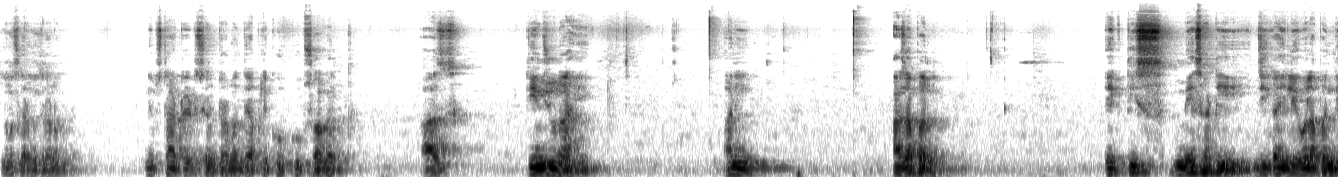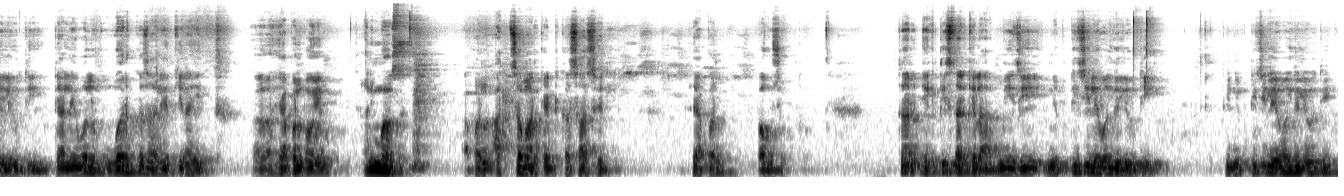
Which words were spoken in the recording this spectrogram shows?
नमस्कार मित्रांनो. निपस्टार ट्रेड सेंटरमध्ये आपले खूप खूप स्वागत. आज तीन जून आहे. आणि आज आपण एकतीस मेसाठी जी काही लेवल आपण दिली होती त्या लेवल वर्क झालेत की नाहीत हे आपण पाहूया. आणि मग आपण आजचं मार्केट कसं असेल हे आपण पाहू शकतो. तर एकतीस तारखेला मी जी निफ्टीची लेवल दिली होती ती निफ्टीची लेवल दिली होती.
